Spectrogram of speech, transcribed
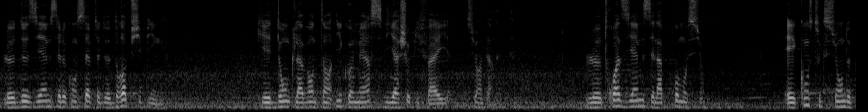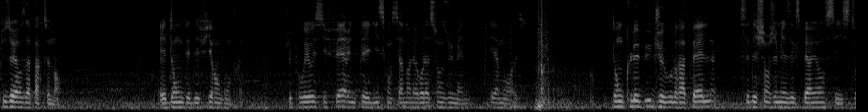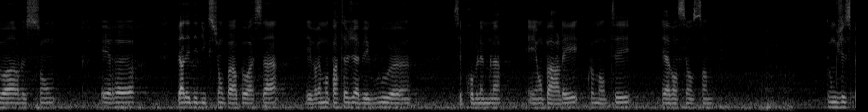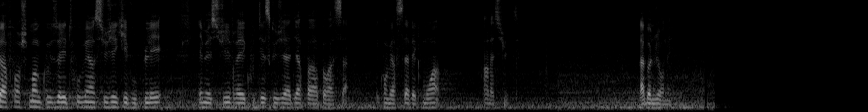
Le deuxième, c'est le concept de dropshipping, qui est donc la vente en e-commerce via Shopify sur Internet. Le troisième, c'est la promotion et construction de plusieurs appartements et donc des défis rencontrés. Je pourrais aussi faire une playlist concernant les relations humaines et amoureuses. Donc le but, je vous le rappelle, c'est d'échanger mes expériences et histoires, leçons, erreurs, faire des déductions par rapport à ça et vraiment partager avec vous euh, ces problèmes-là et en parler, commenter et avancer ensemble. Donc j'espère franchement que vous allez trouver un sujet qui vous plaît et me suivre et écouter ce que j'ai à dire par rapport à ça et converser avec moi par la suite. La bonne journée.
